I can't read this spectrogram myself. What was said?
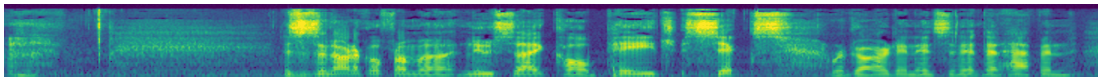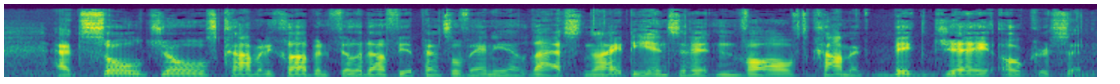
this is an article from a news site called Page Six regarding an incident that happened at Soul Joel's Comedy Club in Philadelphia, Pennsylvania last night. The incident involved comic Big Jay Oakerson.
